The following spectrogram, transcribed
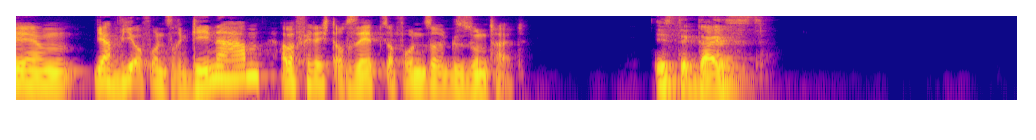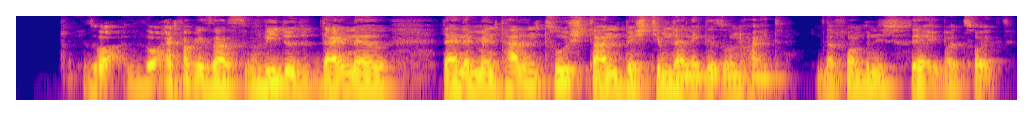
den ja wir auf unsere Gene haben, aber vielleicht auch selbst auf unsere Gesundheit? Ist der Geist. So, so einfach gesagt, wie du deine, deine mentalen Zustand bestimmt deine Gesundheit. Davon bin ich sehr überzeugt.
